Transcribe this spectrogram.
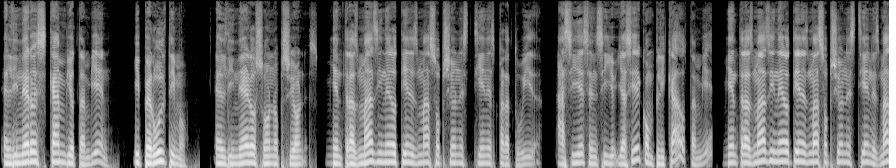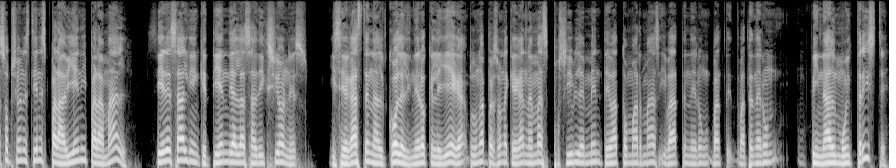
El dinero es cambio también. Y por último, El dinero son opciones. Mientras más dinero tienes, más opciones tienes para tu vida. Así de sencillo y así de complicado también. Mientras más dinero tienes, más opciones tienes. Más opciones tienes para bien y para mal. Si eres alguien que tiende a las adicciones y se gasta en alcohol el dinero que le llega, pues una persona que gana más posiblemente va a tomar más y va a tener un, va a tener un final muy triste,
